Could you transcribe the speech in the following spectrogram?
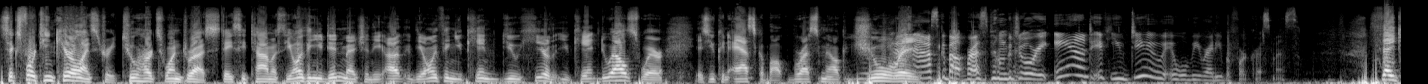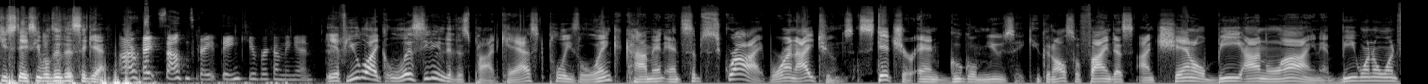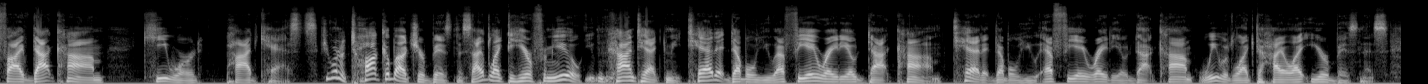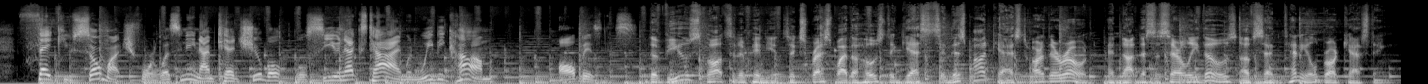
614 Caroline Street, Two Hearts, One Dress. Stacey Thomas. The only thing you didn't mention, the uh, the only thing you can do here that you can't do elsewhere, is you can ask about breast milk jewelry. you can ask about breast milk jewelry and if you do it will be ready before christmas Thank you, Stacey. We'll do this again. All right, sounds great. Thank you for coming in. If you like listening to this podcast, please link, comment, and subscribe. We're on iTunes, Stitcher, and Google Music. You can also find us on Channel B online at b1015.com, keyword podcasts. If you want to talk about your business, I'd like to hear from you. You can contact me, ted at wfvaradio.com. Ted at wfvaradio.com. We would like to highlight your business. Thank you so much for listening. I'm Ted Schubel. We'll see you next time when we become all business. The views, thoughts, and opinions expressed by the host and guests in this podcast are their own and not necessarily those of Centennial Broadcasting.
